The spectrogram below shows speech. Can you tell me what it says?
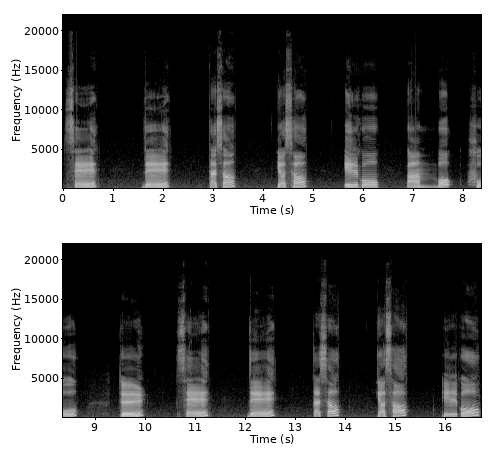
셋, 넷, 다섯, 여섯, 일곱, 반복 후, 둘, 셋, 넷, 다섯, 여섯, 일곱,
